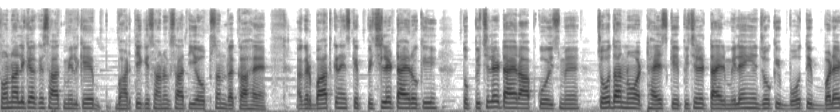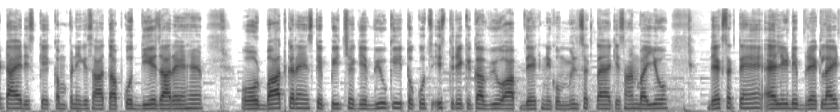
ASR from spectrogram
सोनालिका के साथ मिलके भारतीय किसानों के साथ ये ऑप्शन रखा है। अगर बात करें इसके पिछले टायरों की तो पिछले टायर आपको इसमें चौदह नौ अट्ठाईस के पिछले टायर मिलेंगे, जो कि बहुत ही बड़े टायर इसके कंपनी के साथ आपको दिए जा रहे हैं। और बात करें इसके पीछे के व्यू की तो कुछ इस तरीके का व्यू आप देखने को मिल सकता है, किसान भाइयों। देख सकते हैं, एलईडी ब्रेक लाइट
